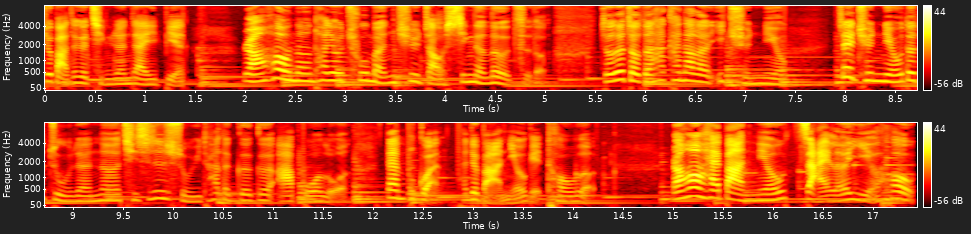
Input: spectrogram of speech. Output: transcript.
就把这个琴扔在一边。然后呢，他就出门去找新的乐子了。走着走着，他看到了一群牛。这群牛的主人呢，其实是属于他的哥哥阿波罗，但不管，他就把牛给偷了，然后还把牛宰了以后，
